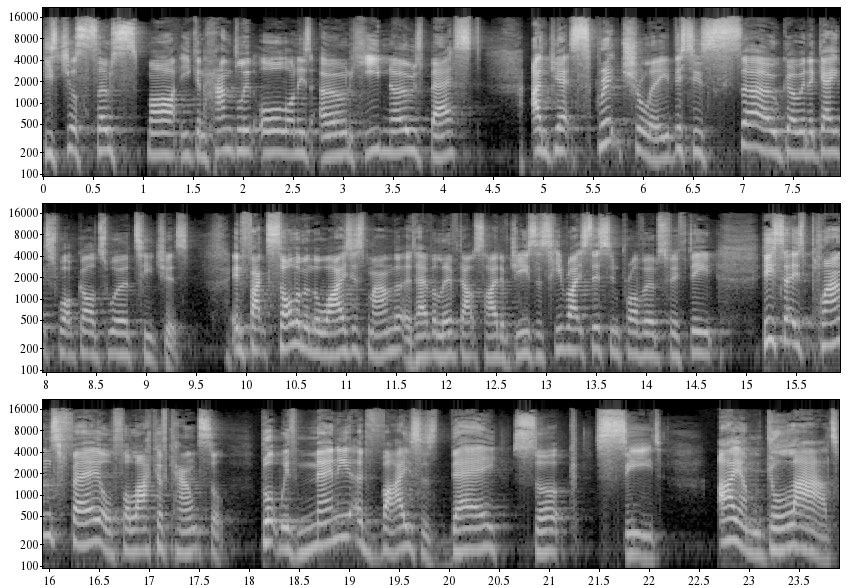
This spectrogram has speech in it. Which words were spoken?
He's just so smart. He can handle it all on his own. He knows best. And yet, scripturally, this is so going against what God's word teaches. In fact, Solomon, the wisest man that had ever lived outside of Jesus, he writes this in Proverbs 15. He says, Plans fail for lack of counsel but with many advisors, they succeed. I am glad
